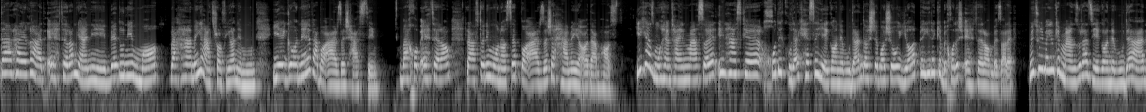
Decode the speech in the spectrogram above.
در حقیقت احترام یعنی بدونیم ما و همه اطرافیانمون یگانه و با ارزش هستیم. و خب احترام رفتاری مناسب با ارزش همه آدم هاست. یکی از مهمترین مسائل این هست که خود کودک حس یگانه بودن داشته باشه و یاد بگیره که به خودش احترام بذاره. می‌تونیم بگیم که منظور از یگانه بودن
